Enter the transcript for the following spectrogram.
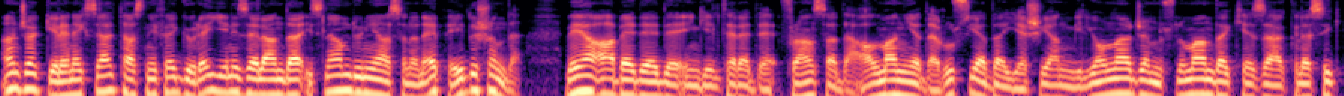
Ancak geleneksel tasnife göre Yeni Zelanda İslam dünyasının epey dışında veya ABD'de, İngiltere'de, Fransa'da, Almanya'da, Rusya'da yaşayan milyonlarca Müslüman da keza klasik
